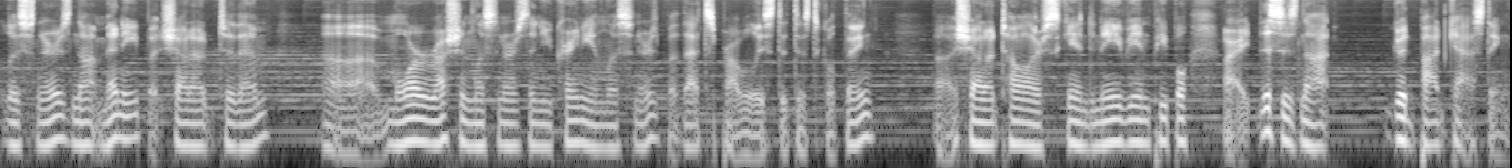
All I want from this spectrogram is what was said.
listeners, not many, but shout out to them. Uh, more Russian listeners than Ukrainian listeners, but that's probably a statistical thing. Uh, shout out to all our Scandinavian people. All right, this is not good podcasting.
